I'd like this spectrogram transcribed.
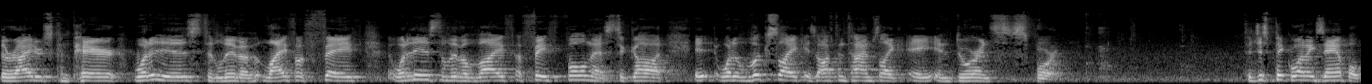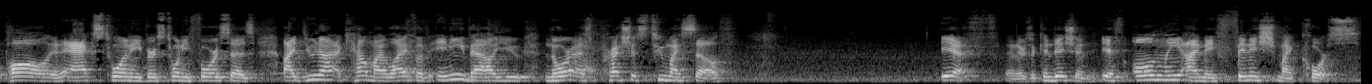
the writers compare what it is to live a life of faith, what it is to live a life of faithfulness to God. It, what it looks like is oftentimes like a endurance sport. To just pick one example, Paul in Acts 20, verse 24 says, I do not account my life of any value, nor as precious to myself, if, and there's a condition, if only I may finish my course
